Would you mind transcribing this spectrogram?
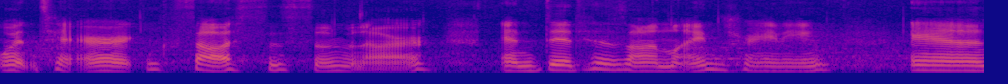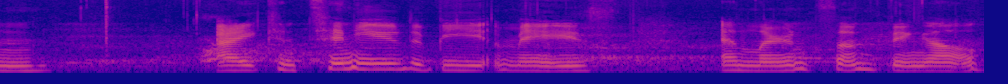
went to Eric Salas' seminar and did his online training. And I continue to be amazed and learn something else.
